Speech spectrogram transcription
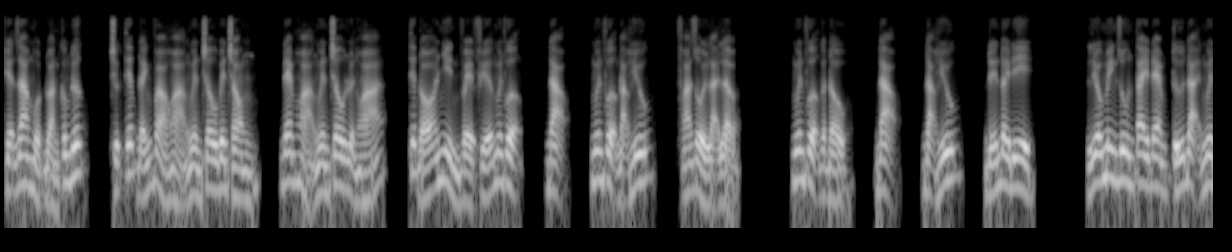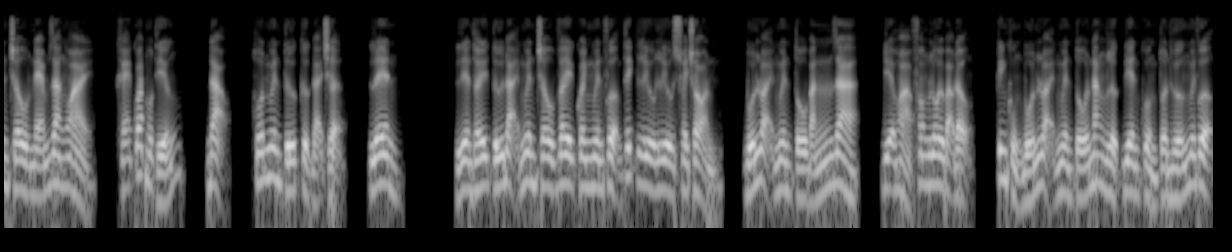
hiện ra một đoàn công đức, trực tiếp đánh vào hỏa nguyên châu bên trong, đem hỏa nguyên châu luyện hóa, tiếp đó nhìn về phía nguyên phượng, đạo, nguyên phượng đạo hữu, phá rồi lại lập. Nguyên phượng gật đầu, đạo đạo hữu, đến đây đi. Liêu minh run tay đem tứ đại nguyên châu ném ra ngoài, khẽ quát một tiếng, đạo, hôn nguyên tứ cực đại trận, lên. Liền thấy tứ đại nguyên châu vây quanh nguyên phượng tích lưu lưu xoay tròn bốn loại nguyên tố bắn ra địa hỏa phong lôi bạo động kinh khủng bốn loại nguyên tố năng lực điên cuồng tuôn hướng nguyên vượng,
